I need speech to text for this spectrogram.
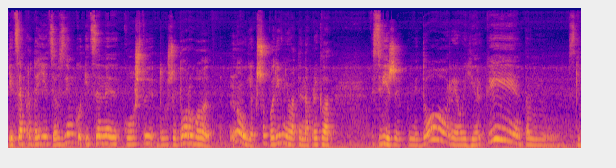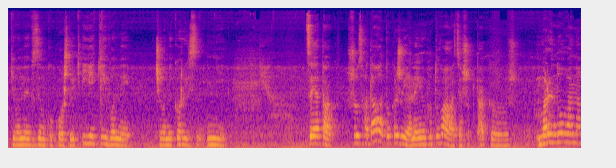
І це продається взимку, і це не коштує дуже дорого. Ну, якщо порівнювати, наприклад, свіжі помідори, огірки, там, скільки вони взимку коштують, і які вони, чи вони корисні, ні. Це я так, що згадала, то кажу, я не готувалася, щоб так. Маринована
